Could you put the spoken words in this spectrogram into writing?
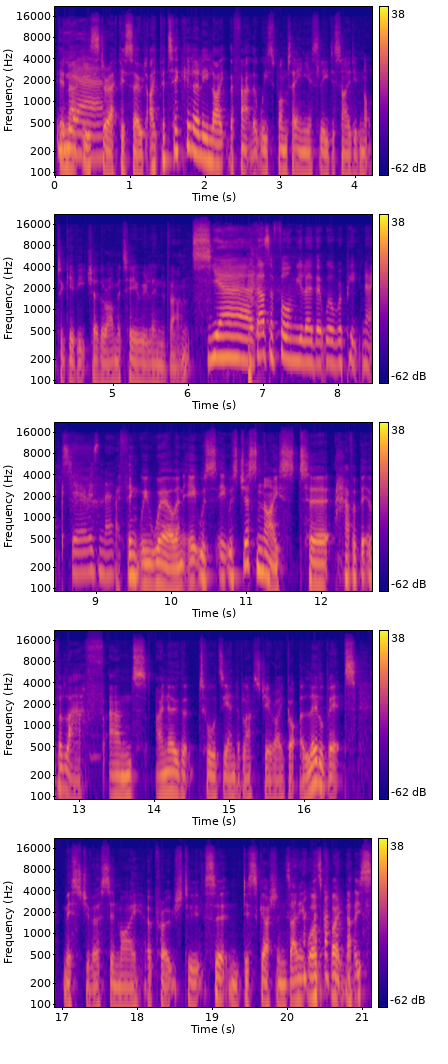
in that Easter episode. I particularly like the fact that we spontaneously decided not to give each other our material in advance. Yeah, that's a formula that we'll repeat next year, isn't it? I think we will, and it was it was just nice to have a bit of a laugh. And I know that towards the end of last year, I got a little bit mischievous in my approach to certain discussions, and it was quite nice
